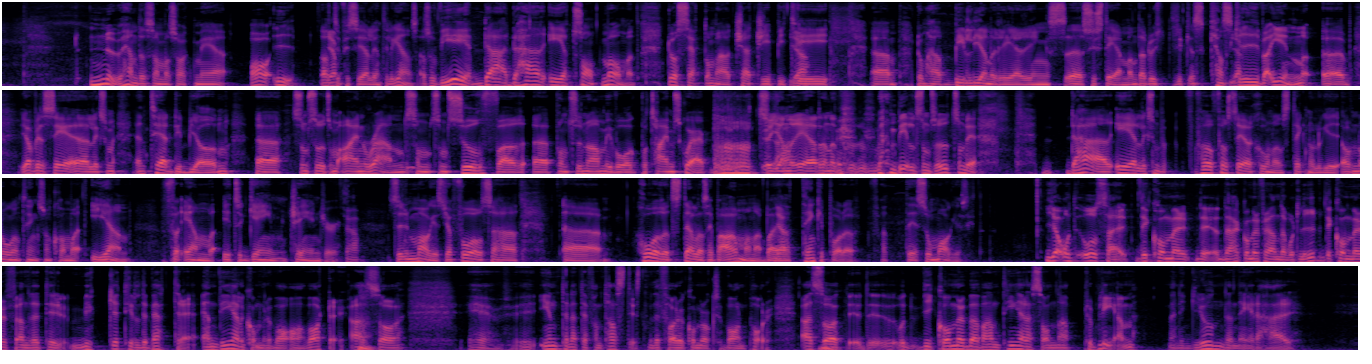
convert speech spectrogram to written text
Mm. Nu händer samma sak med AI artificiell yep. intelligens. Alltså vi är där, det här är ett sånt moment. Du har sett de här ChatGPT, um, de här bildgenereringssystemen där du kan skriva ja. in, uh, jag vill se uh, liksom en teddybjörn uh, som ser ut som Ayn Rand som, som surfar på en tsunamivåg på Times Square. Brrr, så ja. genererar den ett, en bild som ser ut som det. Det här är liksom för första generationens teknologi av någonting som kommer att igen förändra, it's a game changer. Så det är magiskt, jag får så här uh, håret ställer sig på armarna bara ja. jag tänker på det. För att det är så magiskt. Ja, och, och så här, det, kommer, det, det, här kommer förändra vårt liv. Det kommer förändra till, mycket till det bättre. En del kommer att vara avarter. Mm. Alltså, eh, internet är fantastiskt, men det förekommer också barnporr. Alltså, mm. vi kommer att behöva hantera sådana problem. Men i grunden är det här,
